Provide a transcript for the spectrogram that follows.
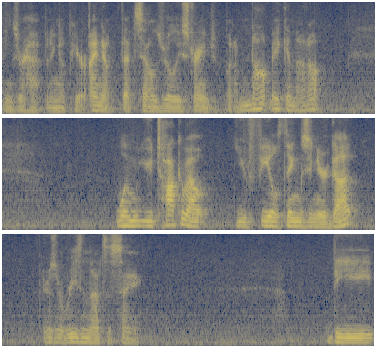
things are happening up here. I know that sounds really strange, but I'm not making that up. When you talk about you feel things in your gut, there's a reason that's a saying. The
